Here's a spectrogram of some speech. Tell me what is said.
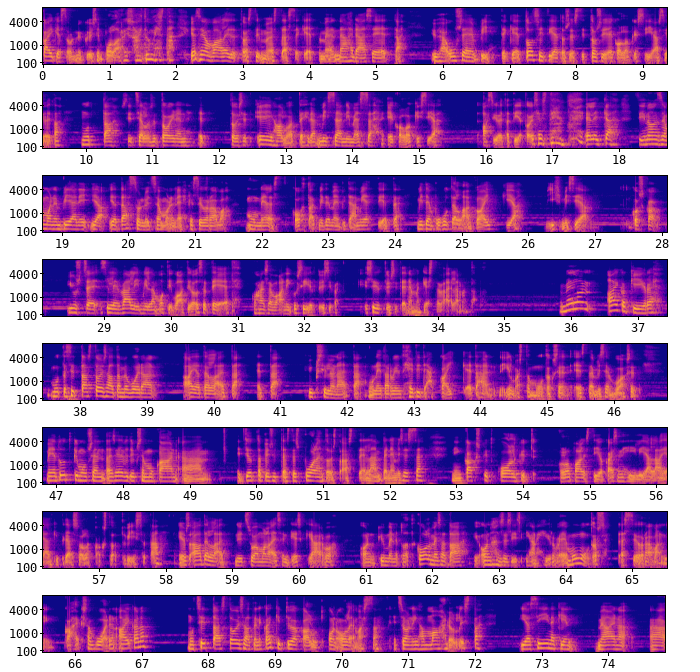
kaikessa on nykyisin polarisoitumista. Ja se on valitettavasti myös tässäkin, että me nähdään se, että yhä useampi tekee tosi tietoisesti tosi ekologisia asioita, mutta sitten siellä on se toinen, että toiset ei halua tehdä missään nimessä ekologisia asioita tietoisesti. Eli siinä on semmoinen pieni, ja, ja tässä on nyt semmoinen ehkä seuraava mun mielestä kohta, että miten meidän pitää miettiä, että miten puhutellaan kaikkia ihmisiä, koska just se sille väli, millä motivaatiolla sä teet, kunhan sä vaan niin kuin siirtyisivät, siirtyisit enemmän kestävää elämäntapaa. Meillä on aika kiire, mutta sitten taas toisaalta me voidaan ajatella, että, että yksilönä, että mun ei tarvitse nyt heti tehdä kaikkea tähän ilmastonmuutoksen estämisen vuoksi. Et meidän tutkimuksen tai selvityksen mukaan, että jotta pysyttäisiin tässä puolentoista asteen lämpenemisessä, niin 2030 globaalisti jokaisen hiilijalanjälki pitäisi olla 2500. Ja jos ajatellaan, että nyt suomalaisen keskiarvo on 10 300, niin onhan se siis ihan hirveä muutos tässä seuraavan niin kahdeksan vuoden aikana. Mutta sitten taas toisaalta ne kaikki työkalut on olemassa, että se on ihan mahdollista. Ja siinäkin me aina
